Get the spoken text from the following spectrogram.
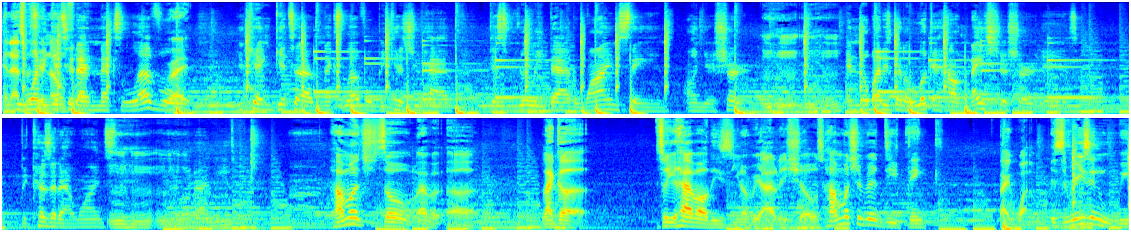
And that's you want to get to for. that next level. Right. You can't get to that next level because you have this really bad wine stain on your shirt. hmm hmm And nobody's gonna look at how nice your shirt is because of that wine stain. hmm You know what I mean? Um, How much? So, uh, like a, so you have all these, you know, reality shows. How much of it do you think, like, what is the reason we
